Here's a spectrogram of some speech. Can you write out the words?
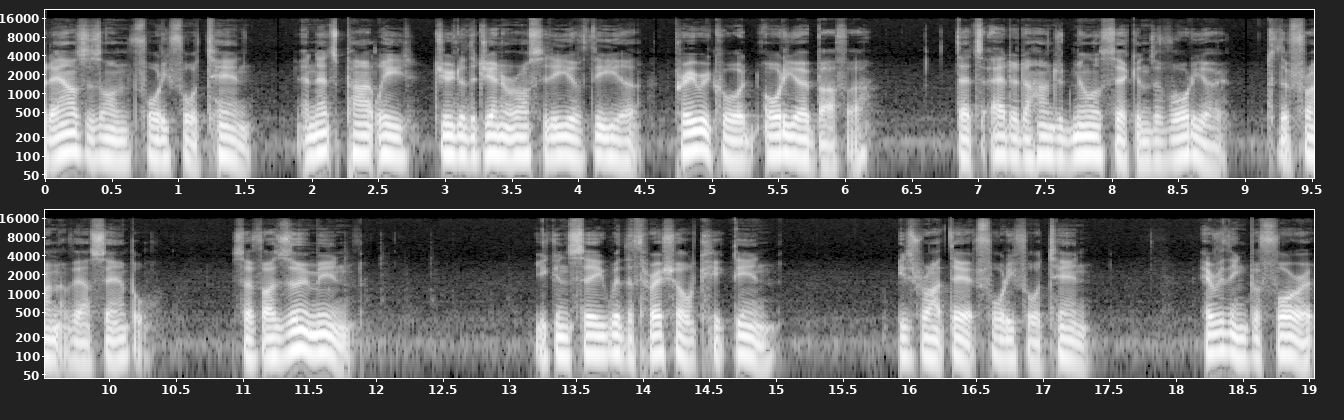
but ours is on 4410 and that's partly due to the generosity of the uh, pre-record audio buffer that's added 100 milliseconds of audio to the front of our sample. So if I zoom in, you can see where the threshold kicked in is right there at 4410. Everything before it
